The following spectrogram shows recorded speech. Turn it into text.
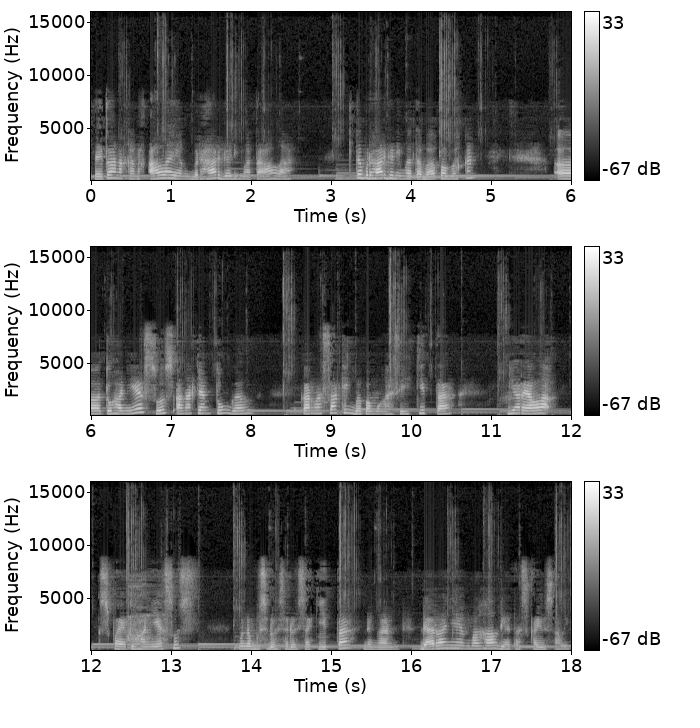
Kita itu anak-anak Allah yang berharga di mata Allah. Kita berharga di mata Bapa bahkan uh, Tuhan Yesus anak yang tunggal. Karena saking Bapa mengasihi kita, ia rela supaya Tuhan Yesus menebus dosa-dosa kita dengan darahnya yang mahal di atas kayu salib.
